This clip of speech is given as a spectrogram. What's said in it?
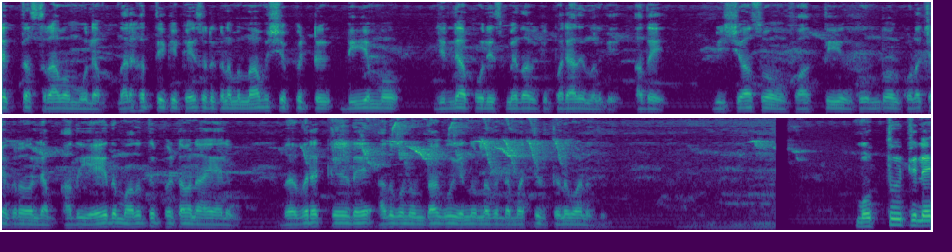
രക്തസ്രാവം മൂലം. നരഹത്യയ്ക്ക് കേസെടുക്കണമെന്നാവശ്യപ്പെട്ട് ഡി എം ജില്ലാ പോലീസ് മേധാവിക്ക് പരാതി നൽകി. അതെ വിശ്വാസവും ഭക്തിയും കുന്തവും കുടച്ചക്രവും എല്ലാം അത് ഏത് മതത്തിൽപ്പെട്ടവനായാലും വിവരക്കേട് അതുകൊണ്ടുണ്ടാകൂ എന്നുള്ളതിന്റെ മറ്റൊരു തെളിവാണിത്. മുത്തൂറ്റിലെ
